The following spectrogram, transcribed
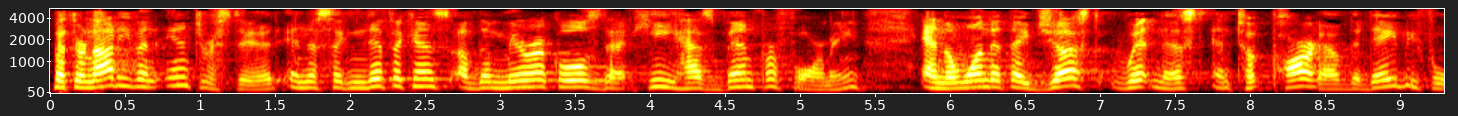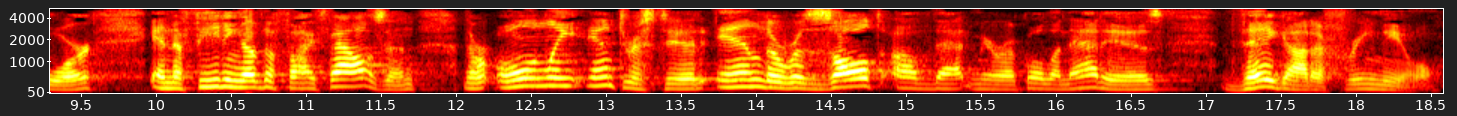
But they're not even interested in the significance of the miracles that he has been performing and the one that they just witnessed and took part of the day before in the feeding of the 5,000. They're only interested in the result of that miracle, and that is they got a free meal.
